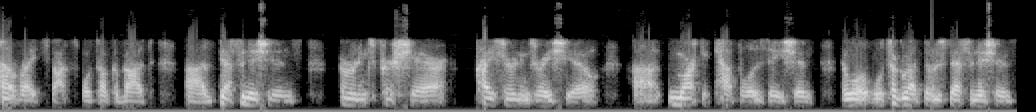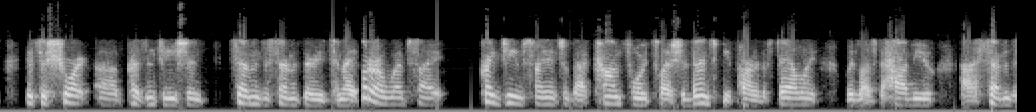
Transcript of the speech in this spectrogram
outright stocks. We'll talk about uh, definitions, earnings per share, price earnings ratio, uh, market capitalization, and we'll, we'll talk about those definitions. It's a short uh, presentation, 7 to 7.30 tonight. Go to our website, craigjamesfinancial.com forward slash events. Be part of the family. We'd love to have you. Uh, 7 to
